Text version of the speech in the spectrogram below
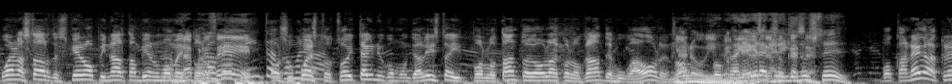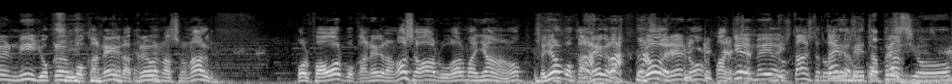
Buenas tardes, quiero opinar también un momento. Pinto, por ¿cómo le supuesto, soy técnico mundialista y por lo tanto debo hablar con los grandes jugadores, ¿no? Claro, Bocanegra creyó en usted. Bocanegra cree en mí, yo creo en Bocanegra, creo en Nacional. Por favor, Bocanegra, no se va a arrugar mañana, ¿no? Señor Bocanegra, yo veré, ¿no? Partida de media distancia, No téngase meta presión.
